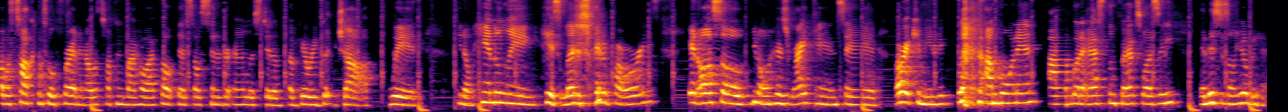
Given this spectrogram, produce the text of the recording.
I was talking to a friend and I was talking about how I felt that so Senator Ellis did a, a very good job with, you know, handling his legislative priorities and also, you know, his right hand saying, All right, community, I'm going in, I'm going to ask them for XYZ, and this is on your behalf,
